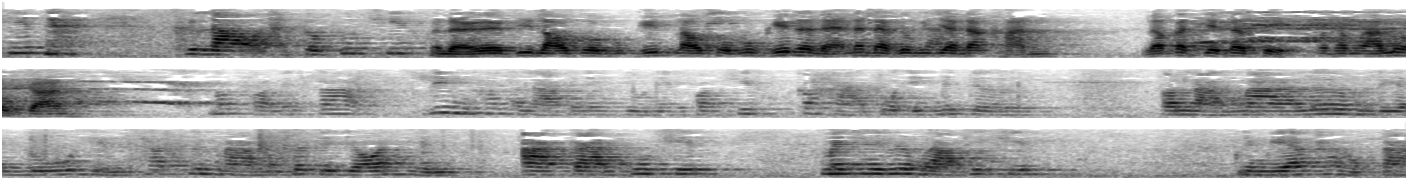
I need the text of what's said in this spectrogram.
คิด คือเราตัวผู้คิดนั่นแหละที่เราตัวผู้คิด เราตัวผู้คิดนั่นแหละนั่นแหละคือวิญญาณขันแล้วก็เจตสิกมาทำงานร่วมกันเมื่อก่อนไม่ทราบวิ่งเข้าทลาไปในอยู่ในความคิดก็หาตัวเองไม่เจอ ตอนหลังมาเริ่มเรียนรู้เห็นชัดขึ้นมา มันก็จะย้อนเห็นอาการผู้คิด ไม่ใช่เรื่องราวที่คิด อย่างนี้ค่ะหลวงตา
